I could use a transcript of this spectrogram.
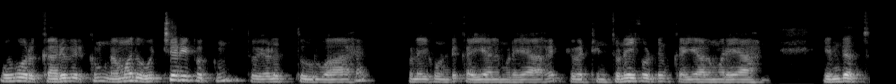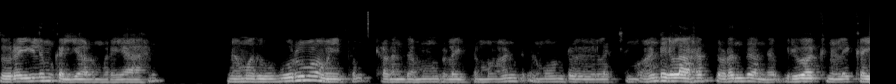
ஒவ்வொரு கருவிற்கும் நமது உச்சரிப்புக்கும் எழுத்து உருவாக துணை கொண்டு கையாளும் முறையாக இவற்றின் துணை கொண்டும் கையாளும் முறையாக எந்த துறையிலும் கையாளும் முறையாக நமது உருவ அமைப்பும் கடந்த மூன்று லட்சம் ஆண்டு மூன்று லட்சம் ஆண்டுகளாக தொடர்ந்து அந்த விரிவாக்க நிலை கை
